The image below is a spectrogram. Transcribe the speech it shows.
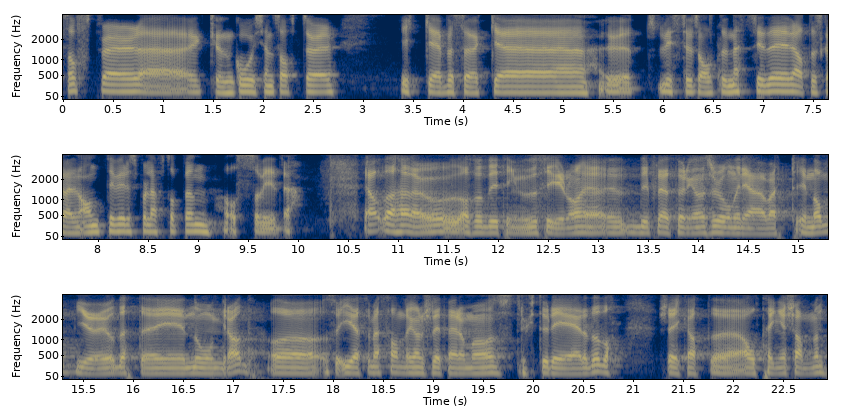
software, kun godkjent software, ikke besøke ut, visst utvalgte nettsider, at det skal være en antivirus på laptopen osv. Ja, det her er jo altså de tingene du sier nå. Jeg, de fleste organisasjoner jeg har vært innom, gjør jo dette i noen grad. Og, så ISMS handler kanskje litt mer om å strukturere det, da, slik at uh, alt henger sammen.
